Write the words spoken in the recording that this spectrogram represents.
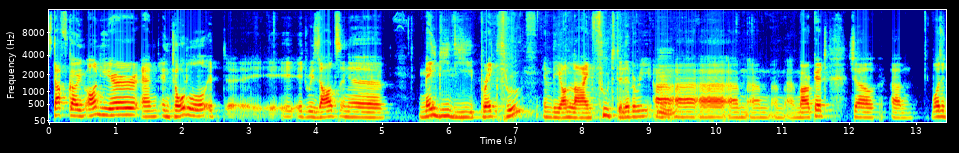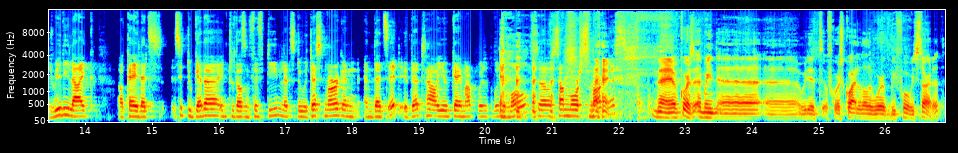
stuff going on here, and in total, it uh, it, it results in a maybe the breakthrough in the online food delivery uh, mm. uh, um, um, um, market. So um, was it really like okay, let's sit together in 2015, let's do a test mark, and, and that's it? That's how you came up with, with the model? so some more smartness? no, of course. I mean, uh, uh, we did, of course, quite a lot of work before we started,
